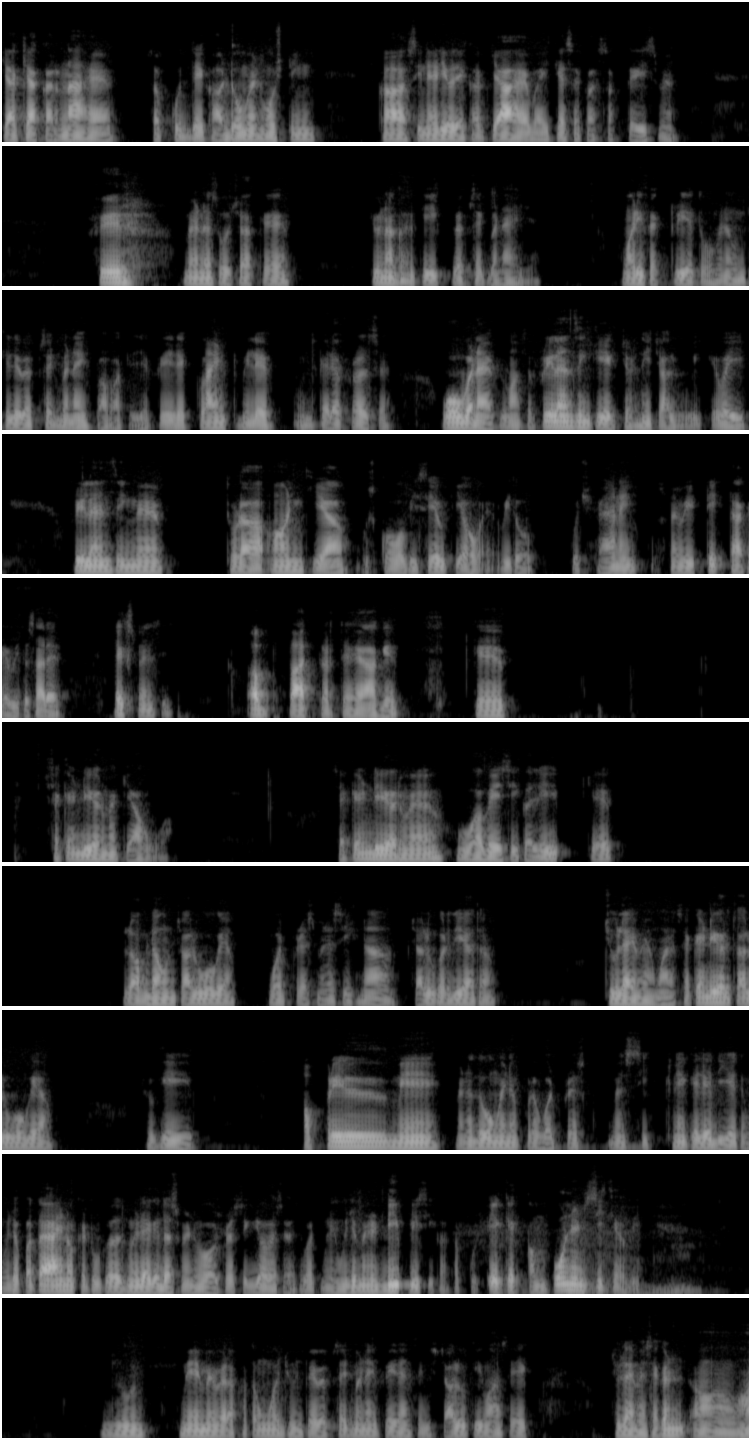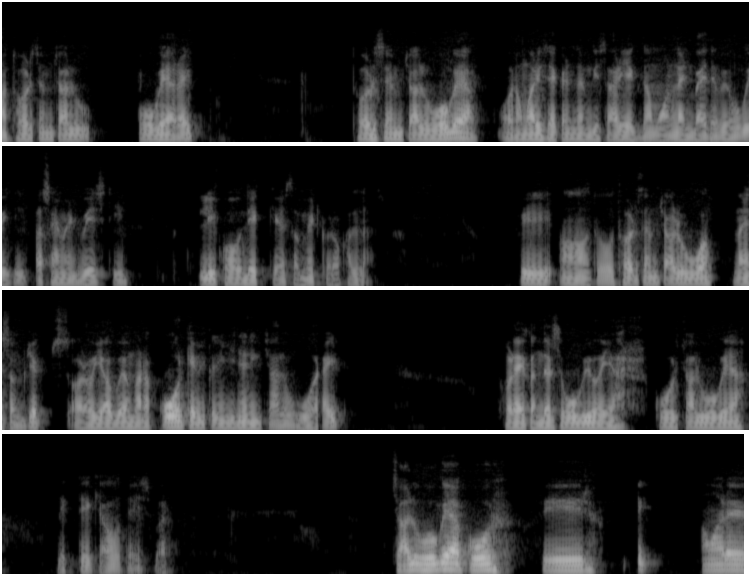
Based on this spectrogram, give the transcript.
क्या क्या करना है, सब कुछ देखा, डोमेन होस्टिंग का सिनेरियो देखा, क्या है भाई, कैसे कर सकते हैं इसमें? फिर मैंने सोचा कि क्यों ना घर की वेबसाइट बनाई जाए। हमारी फैक्ट्री है तो मैंने उनके लिए वेबसाइट बनाई, पापा के लिए। फिर एक क्लाइंट मिले, उनके रेफरल से वो बनाया फिर वहाँ से फ्रीलांसिंग की एक जर्नी चालू हुई कि भाई फ्रीलांसिंग में थोड़ा अर्न किया, उसको अभी सेव किया हुआ है। अभी तो कुछ है नहीं, उसमें भी ठीक ठाक है, अभी तो सारे एक्सपेंसिव अब बात करते हैं आगे कि सेकेंड ईयर में क्या हुआ। सेकेंड ईयर में हुआ बेसिकली कि लॉकडाउन चालू हो गया वर्ड मैंने सीखना चालू कर दिया था। जुलाई में हमारा सेकेंड ईयर चालू हो गया क्योंकि अप्रैल में मैंने दो महीने पूरे वर्ड में सीखने के लिए दिए थे। मुझे पता है आई नो कि ट्यूटोरियल्स मिल जाएगा, दस मिनट में वर्ड सीख जाओ वैसे वैसे बट नहीं, मुझे, मैंने डीपली सीखा सब कुछ। एक एक कंपोनेंट सीखे अभी। जून, मई में मेरा ख़त्म हुआ, जून पे वेबसाइट बनाई फ्रीलांसिंग चालू की वहाँ से एक, जुलाई में सेकंड हाँ थर्ड सेम चालू हो गया राइट थर्ड सेम चालू हो गया और हमारी सेकंड सेम की सारी exam online by the way हो गई थी असाइनमेंट बेस्ड थी। लिखो, देख के सबमिट करो खल्लास। फिर हाँ तो थर्ड सेम चालू हुआ, नए सब्जेक्ट्स और अभी अब हमारा कोर केमिकल इंजीनियरिंग चालू हुआ राइट थोड़ा एक अंदर से वो भी हो यार कोर चालू हो गया। देखते हैं क्या होता है इस बार। चालू हो गया कोर फिर एक हमारे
